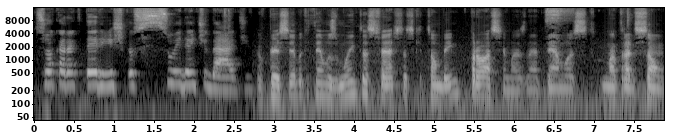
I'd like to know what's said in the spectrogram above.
sua característica, sua identidade. Eu percebo que temos muitas festas que estão bem próximas, né? Temos uma tradição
